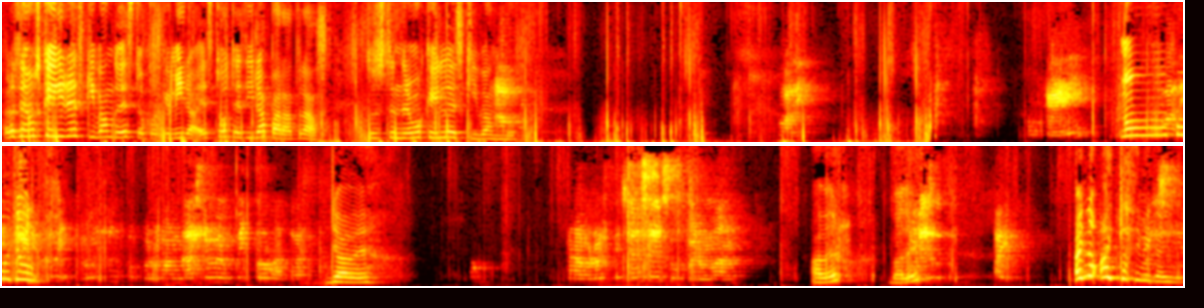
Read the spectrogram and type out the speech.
pero tenemos que ir esquivando esto, porque mira, esto te tira para atrás. Entonces tendremos que ir esquivando. Vale. Ok. No, pollo. Ya ve. A ver, ¿vale? Ay, ¡Ay, no! ¡Ay, casi me caigo!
